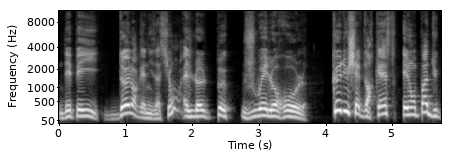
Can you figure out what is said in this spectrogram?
des pays de l'organisation. Elle ne peut jouer le rôle que du chef d'orchestre et non pas du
